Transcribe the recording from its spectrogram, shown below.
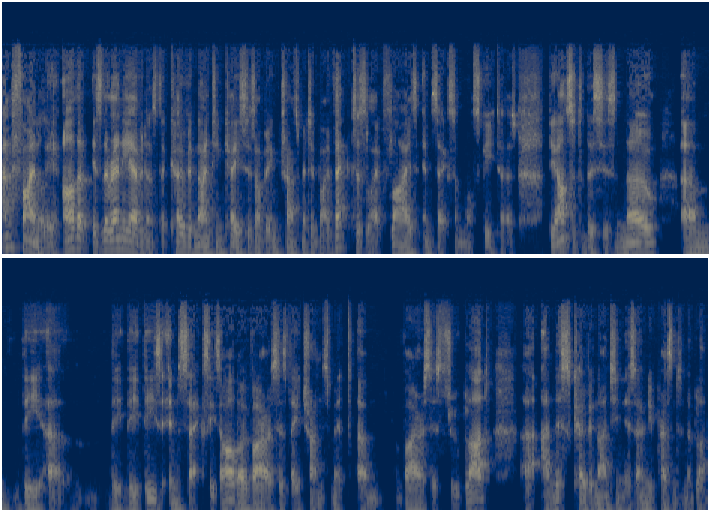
And finally, there, is there any evidence that COVID-19 cases are being transmitted by vectors like flies, insects, and mosquitoes? The answer to this is no um, the, uh, the, the, these insects, these arboviruses, they transmit um, viruses through blood. Uh, and this COVID-19 is only present in the blood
